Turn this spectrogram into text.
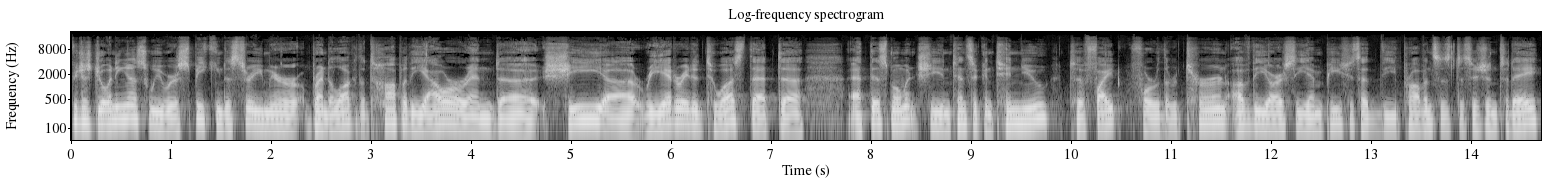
If you're just joining us, we were speaking to Surrey Mayor Brenda Locke at the top of the hour, and uh, she uh, reiterated to us that uh, at this moment she intends to continue to fight for the return of the RCMP. She said the province's decision today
